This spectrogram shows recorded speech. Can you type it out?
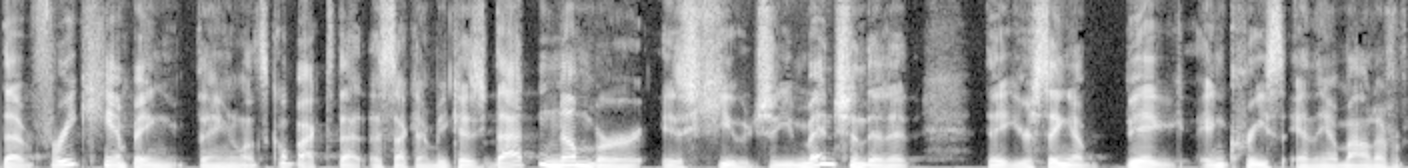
that free camping thing, let's go back to that a second because that number is huge. So you mentioned that it that you're seeing a big increase in the amount of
